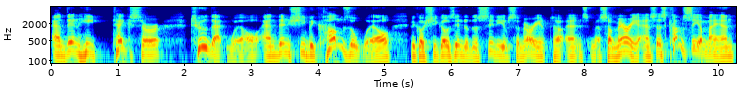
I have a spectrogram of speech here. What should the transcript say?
And then he takes her to that well, and then she becomes a well because she goes into the city of Samaria, and Samaria and says, Come see a man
